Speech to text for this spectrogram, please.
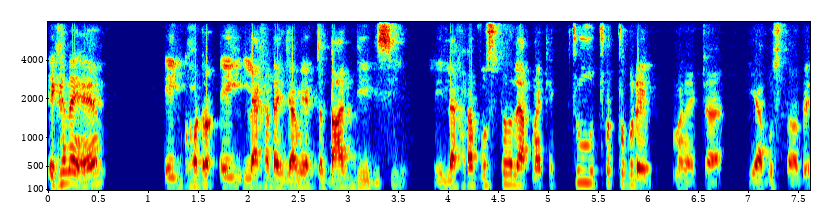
এখানে এই ঘটনা এই লেখাটাই যে আমি একটা দাগ দিয়ে দিছি এই লেখাটা বুঝতে হলে আপনাকে একটু ছোট্ট করে মানে একটা ইয়া বুঝতে হবে।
